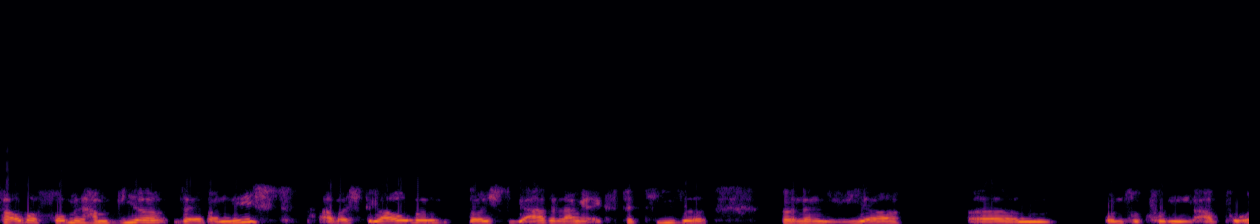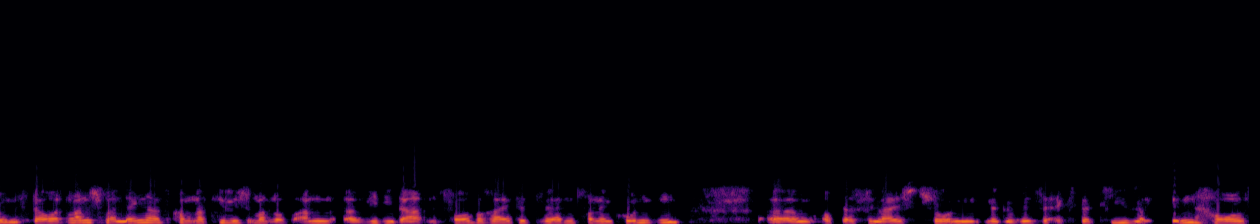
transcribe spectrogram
Zauberformel haben wir selber nicht, aber ich glaube, durch die jahrelange Expertise können wir ähm, unsere Kunden abholen. Es dauert manchmal länger. Es kommt natürlich immer darauf an, äh, wie die Daten vorbereitet werden von den Kunden, ähm, ob da vielleicht schon eine gewisse Expertise in-house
